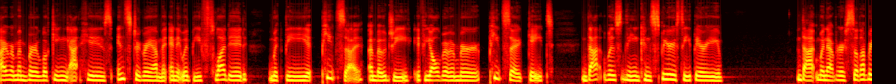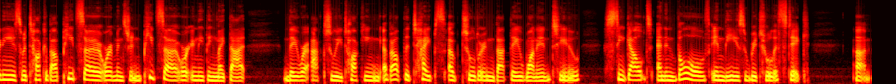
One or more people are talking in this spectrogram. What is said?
I remember looking at his Instagram and it would be flooded with the pizza emoji. If y'all remember Pizza Gate, that was the conspiracy theory that whenever celebrities would talk about pizza or mention pizza or anything like that, they were actually talking about the types of children that they wanted to seek out and involve in these ritualistic um,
